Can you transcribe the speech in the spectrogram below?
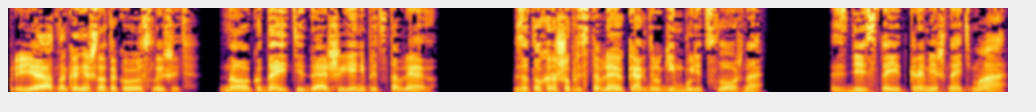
Приятно, конечно, такое услышать. Но куда идти дальше, я не представляю. Зато хорошо представляю, как другим будет сложно. Здесь стоит кромешная тьма,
